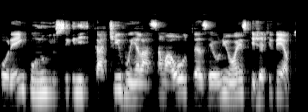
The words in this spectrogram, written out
porém com um número significativo em relação a outras reuniões que já tivemos.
